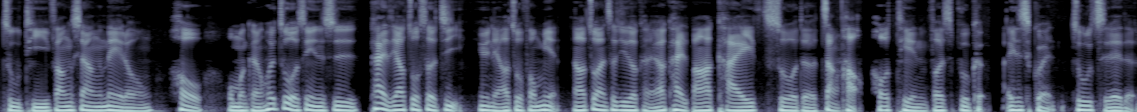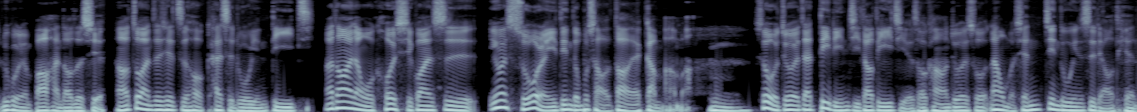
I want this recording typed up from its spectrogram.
主题方向内容后，我们可能会做的事情是开始要做设计，因为你要做封面，然后做完设计之后，可能要开始帮他开所有的账号，Hotinn、Facebook、Instagram 诸如此类的。如果有包含到这些，然后做完这些之后，开始录音第一集。那通常讲，我会习惯是因为所有人一定都不晓得到底在干嘛嘛，嗯，所以我就会在第零集到第一集的时候，康康就会说，那我们先进录音室聊天，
